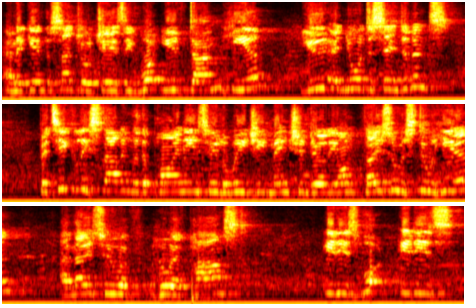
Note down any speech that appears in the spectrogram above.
And again, the San Giorgese, what you've done here, you and your descendants, particularly starting with the pioneers who Luigi mentioned early on, those who are still here and those who have who have passed, it is what it is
